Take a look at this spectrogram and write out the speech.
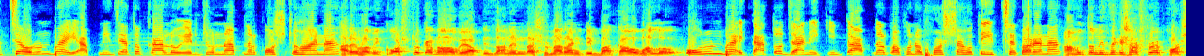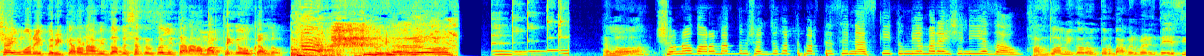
আচ্ছা অরুণ ভাই আপনি যে এত কালো এর জন্য আপনার কষ্ট হয় না? আরে ভাবি কষ্ট কেন হবে? আপনি জানেন না সোনার আংটি বাঁকাও ভালো। অরুণ ভাই তা তো জানি কিন্তু আপনার কখনো ফর্সা হতে ইচ্ছে করে না? আমি তো নিজেকে সবসময় ফর্সাই মনে করি কারণ আমি যাদের সাথে চলি তারা আমার থেকেও কালো। হ্যালো? শোনো গরম একদম সহ্য করতে পারতেছি না। আজকেই তুমি আমার এসে নিয়ে যাও। ফাজলামি করো তোর বাপের বাড়িতে এসি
